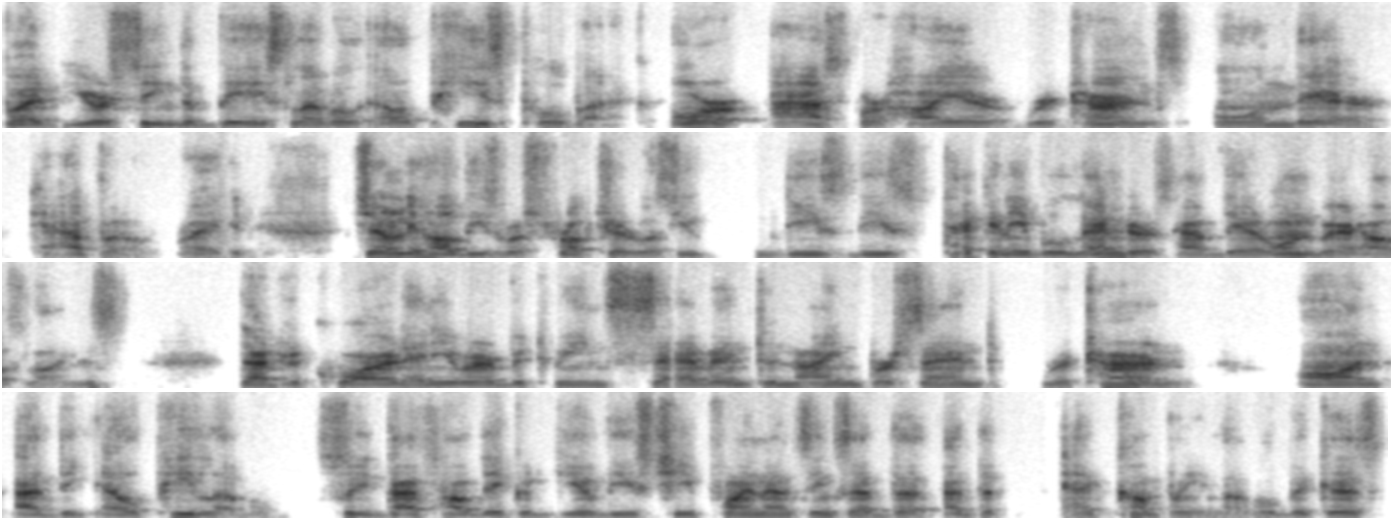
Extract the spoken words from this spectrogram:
But you're seeing the base level LPs pull back or ask for higher returns on their capital, right? Generally, how these were structured was you these these tech enabled lenders have their own warehouse lines that required anywhere between seven to nine percent return on at the LP level. So that's how they could give these cheap financings at the at the tech company level because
